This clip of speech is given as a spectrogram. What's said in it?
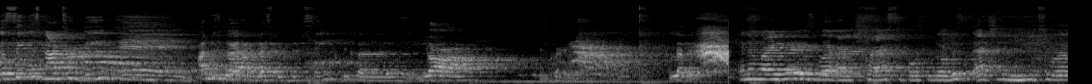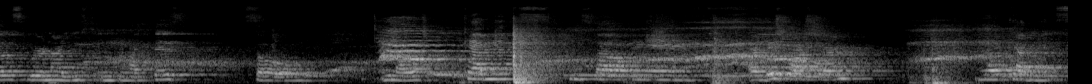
the sink is not too deep, and I'm just glad I'm blessed with deep sink because y'all is crazy. Love it. And then right here is where our trash is supposed to go. This is actually new to us. We're not used to anything like this. So, you know, cabinets and stuff. And then our dishwasher, more cabinets.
